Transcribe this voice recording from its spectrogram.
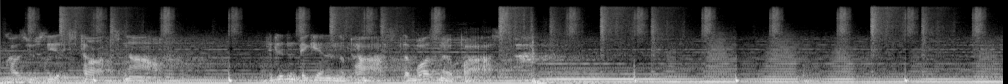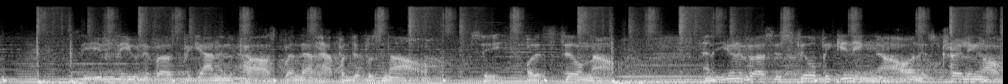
Because you see, it starts didn't begin in the past. There was no past. if the universe began in the past, when that happened, it was now. See? Well, it's still now. And the universe is still beginning now, and it's trailing off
